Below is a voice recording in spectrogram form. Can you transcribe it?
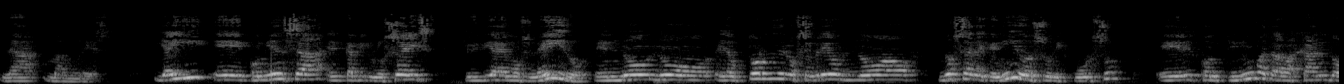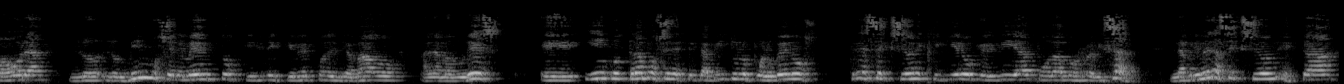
la madurez. Y ahí comienza el capítulo 6 que hoy día hemos leído. no, no, el autor de los Hebreos no, no se ha detenido en su discurso, él continúa trabajando ahora los mismos elementos que tienen que ver con el llamado a la madurez eh, y encontramos en este capítulo por lo menos tres secciones que quiero que hoy día podamos revisar. La primera sección está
